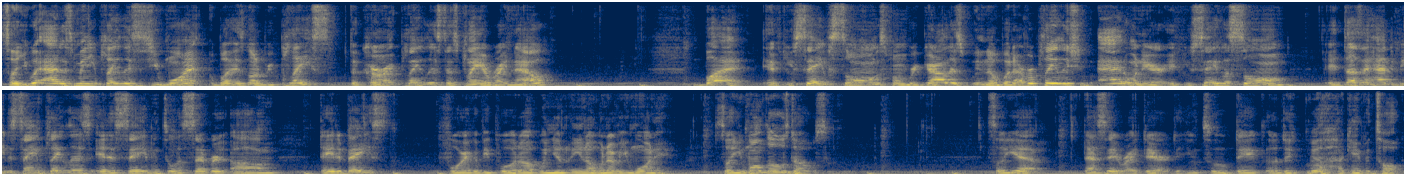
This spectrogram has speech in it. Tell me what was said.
So you can add as many playlists as you want, but it's going to replace the current playlist that's playing right now. But if you save songs from regardless, you know, whatever playlist you add on there, if you save a song, it doesn't have to be the same playlist. It is saved into a separate um, database for it could be pulled up when you you know whenever you want it. So you won't lose those. So yeah, that's it right there. The YouTube date, uh, the, ugh, I can't even talk.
